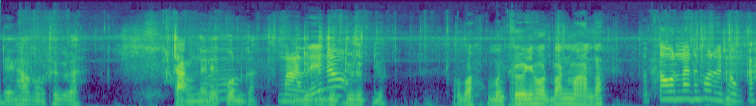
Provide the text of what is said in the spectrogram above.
เด็กเฮาของถือแล้ว จังเลยเด้คนกะมาเลยเนาะดุดๆอยู่เอาบ่มันคือยังหดบ้านหมานละตัวโตนแล้วทุกคนเลยถกกะ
